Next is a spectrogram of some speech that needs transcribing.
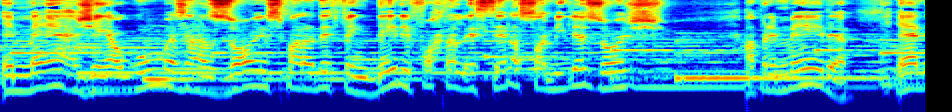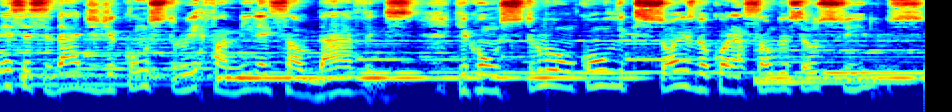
emergem algumas razões para defender e fortalecer as famílias hoje. A primeira é a necessidade de construir famílias saudáveis, que construam convicções no coração dos seus filhos.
